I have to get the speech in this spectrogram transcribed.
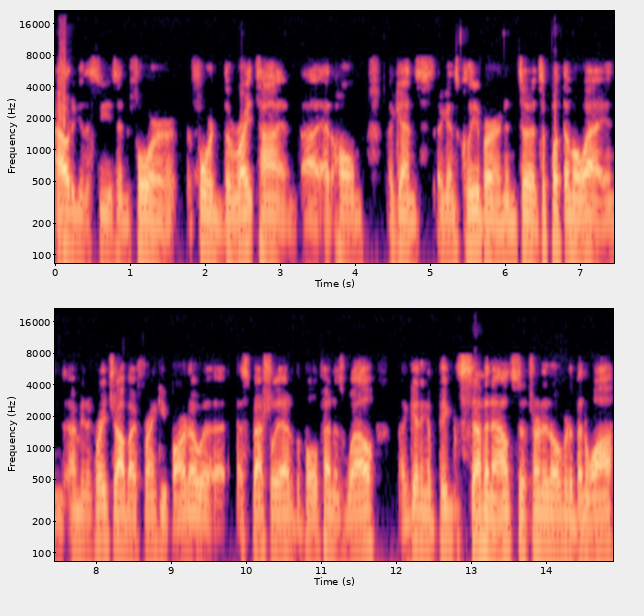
outing of the season for for the right time uh, at home against against Cleburne and to to put them away. And I mean, a great job by Frankie Bardo, uh, especially out of the bullpen as well, uh, getting a big seven outs to turn it over to Benoit.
